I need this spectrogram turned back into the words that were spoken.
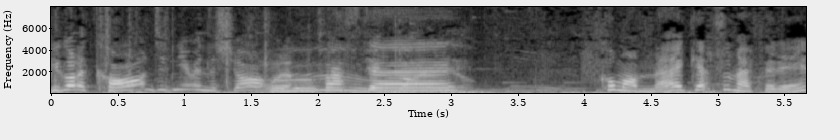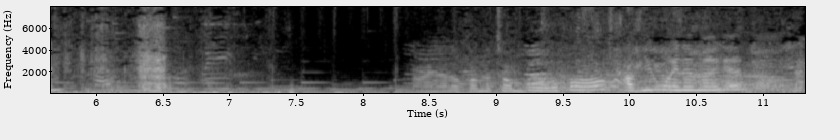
You got a corn, didn't you, in the shop? Ooh, faster. Come on, Meg, get some effort in on the tombola ball. Have you won him again?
